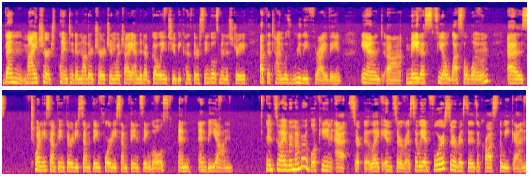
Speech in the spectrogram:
then my church planted another church in which I ended up going to because their singles ministry at the time was really thriving and uh, made us feel less alone as 20 something, 30 something, 40 something singles and and beyond. And so I remember looking at like in service. So we had four services across the weekend,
